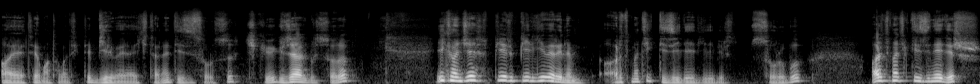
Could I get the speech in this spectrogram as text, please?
AYT matematikte bir veya iki tane dizi sorusu çıkıyor. Güzel bir soru. İlk önce bir bilgi verelim. Aritmetik diziyle ilgili bir soru bu. Aritmetik dizi nedir?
